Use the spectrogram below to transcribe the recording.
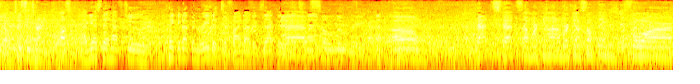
you know, twisty turny. Awesome. I guess they have to pick it up and read it to find out exactly what it's like. Absolutely. um, that's that's I'm working on. I'm working on something for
